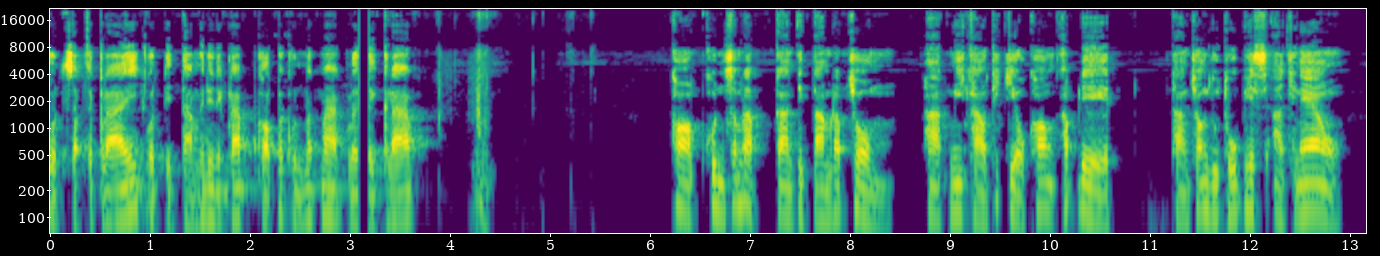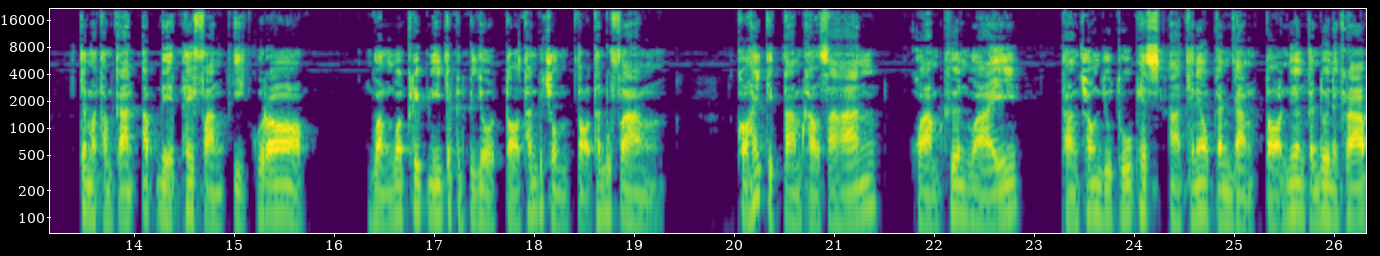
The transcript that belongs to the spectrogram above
กด Subscribe กดติดตามให้ด้วยนะครับ ขอบพระคุณมาก ๆ เลยครับ ขอบคุณสำหรับการติดตามรับชม หากมีข่าวที่เกี่ยวข้องอัปเดต ทางช่อง YouTube HR Channel จะมาทำการอัปเดตให้ฟังอีกรอบ หวังว่าคลิปนี้จะเป็นประโยชน์ต่อท่านผู้ชมต่อท่านผู้ฟัง ขอให้ติดตามข่าวสาร ความเคลื่อนไหว ทางช่อง YouTube HR Channel กันอย่างต่อเนื่องกันด้วยนะครับ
